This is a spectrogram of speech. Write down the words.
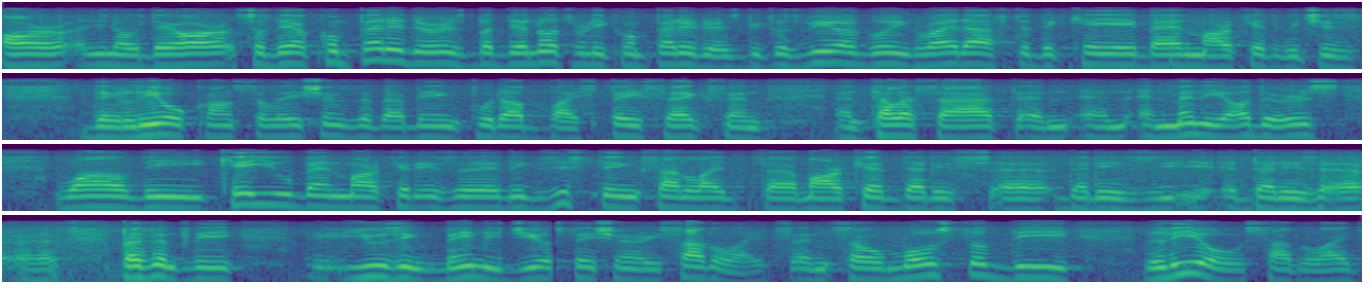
are you know they are so they are competitors but they're not really competitors because we are going right after the Ka band market which is the LEO constellations that are being put up by SpaceX and and Telesat and and, and many others while the Ku band market is an existing satellite uh, market that is uh, that is that is uh, uh presently using mainly geostationary satellites. And so most of the LEO satellites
